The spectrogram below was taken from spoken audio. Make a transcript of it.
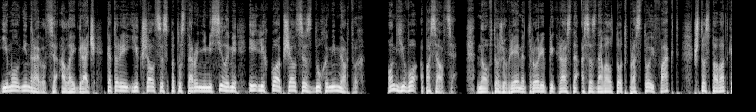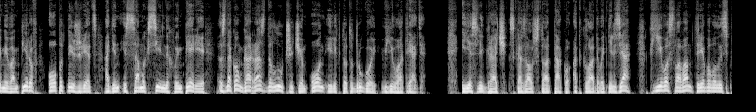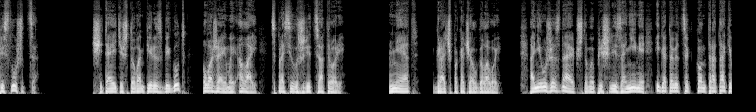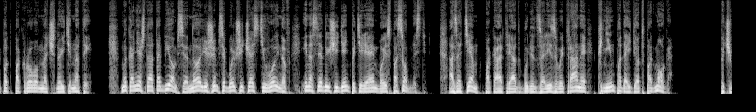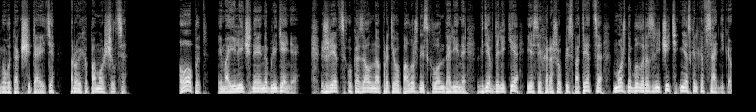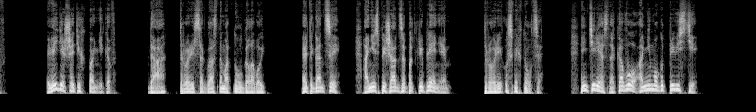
Ему не нравился Алай Грач, который якшался с потусторонними силами и легко общался с духами мертвых. Он его опасался. Но в то же время Трори прекрасно осознавал тот простой факт, что с повадками вампиров опытный жрец, один из самых сильных в империи, знаком гораздо лучше, чем он или кто-то другой в его отряде. И если Грач сказал, что атаку откладывать нельзя, к его словам требовалось прислушаться. «Считаете, что вампиры сбегут, уважаемый Алай?» — спросил жреца Трори. «Нет», — Грач покачал головой. «Они уже знают, что мы пришли за ними и готовятся к контратаке под покровом ночной темноты. Мы, конечно, отобьемся, но лишимся большей части воинов и на следующий день потеряем боеспособность. А затем, пока отряд будет зализывать раны, к ним подойдет подмога. «Почему вы так считаете?» — Ройха поморщился. «Опыт и мои личные наблюдения». Жрец указал на противоположный склон долины, где вдалеке, если хорошо присмотреться, можно было различить несколько всадников. «Видишь этих конников?» «Да», — Трори согласно мотнул головой. «Это гонцы. Они спешат за подкреплением. Трори усмехнулся. «Интересно, кого они могут привести?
